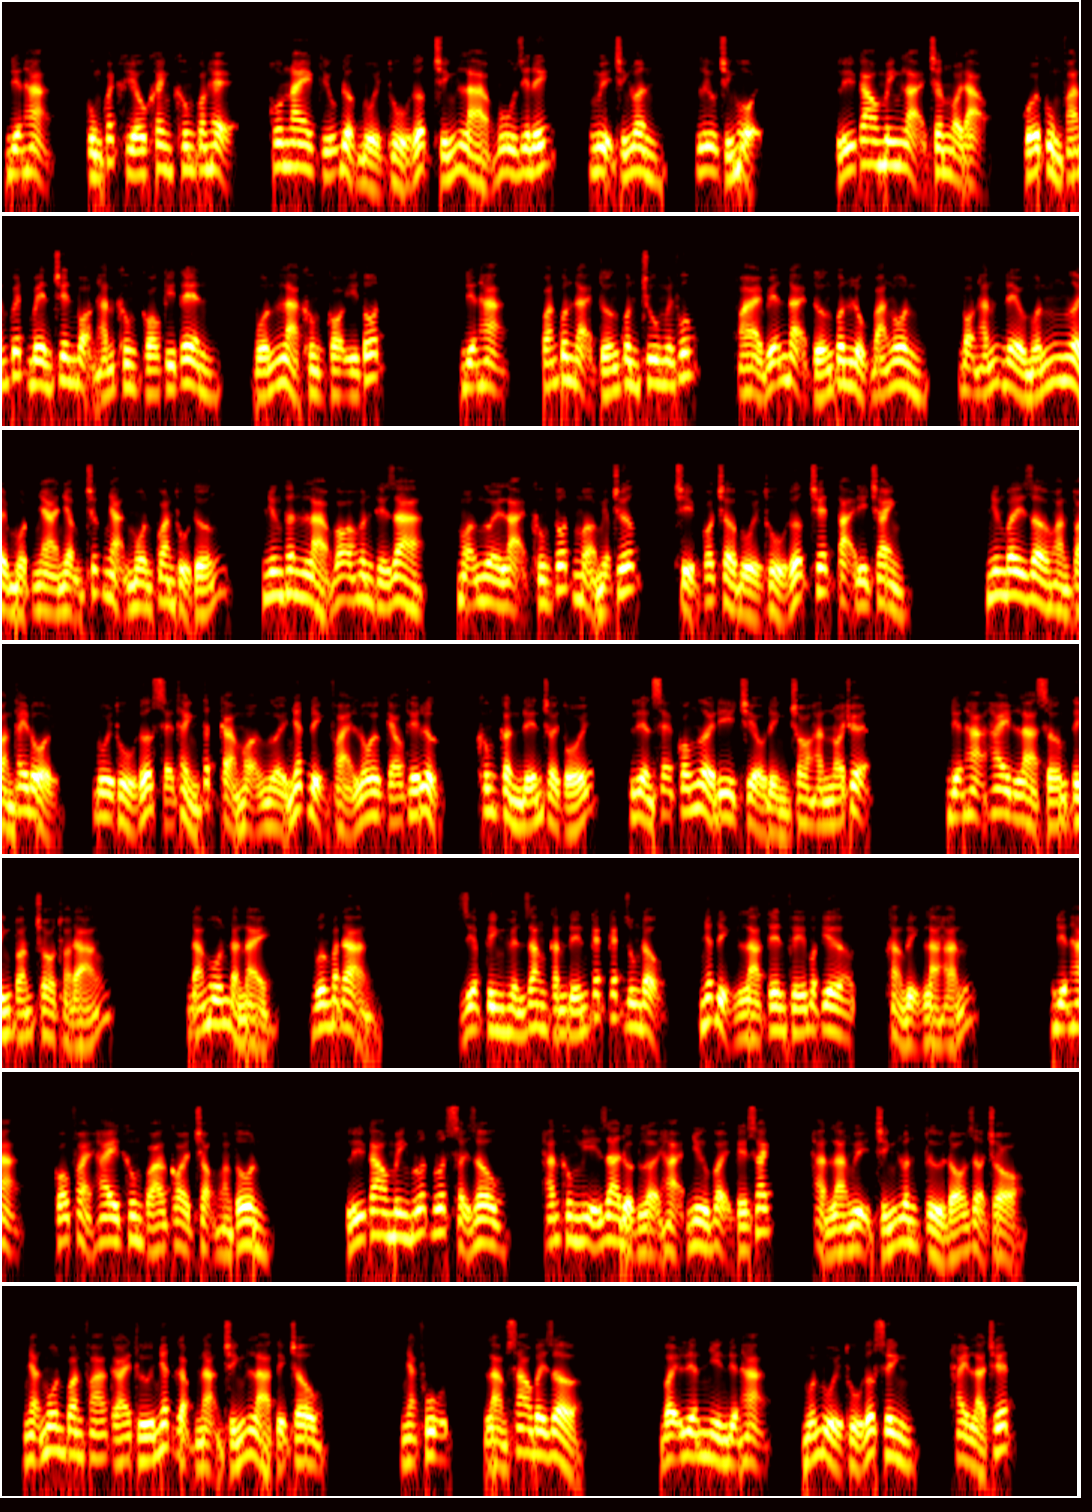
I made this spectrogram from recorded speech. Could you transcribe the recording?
Điện hạ, cùng quách khiếu khanh không quan hệ, hôm nay cứu được bùi thủ ước chính là vu di đích ngụy chính luân, lưu chính hội. Lý cao minh lại chân ngoại đạo, cuối cùng phán quyết bên trên bọn hắn không có ký tên, vốn là không có ý tốt điện hạ quan quân đại tướng quân chu nguyên phúc, hoài viễn đại tướng quân lục bán ôn bọn hắn đều muốn người một nhà nhậm chức nhạn môn quan thủ tướng, nhưng thân là võ hơn thế gia, mọi người lại không tốt mở miệng trước, chỉ có chờ bùi thủ ước chết tại đi tranh. Nhưng bây giờ hoàn toàn thay đổi, bùi thủ ước sẽ thành tất cả mọi người nhất định phải lôi kéo thế lực, không cần đến trời tối, liền sẽ có người đi triều đình cho hắn nói chuyện. Điện hạ hay là sớm tính toán cho thỏa đáng. Đám hôn đàn này, vương bắt đản. Diệp kinh huyền răng cắn đến két két rung động, nhất định là tên phế vật kia, khẳng định là hắn. Điện hạ, có phải hay không quá coi trọng hoàng tôn? Lý cao minh luốt luốt sợi dâu hắn không nghĩ ra được lợi hại như vậy kế sách, hẳn là ngụy chính luân từ đó dở trò. Nhạn môn quan phá cái thứ nhất gặp nạn chính là tịnh châu. Nhạc phụ, làm sao bây giờ? Vậy liền nhìn điện hạ, muốn đuổi thủ đức sinh, hay là chết?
